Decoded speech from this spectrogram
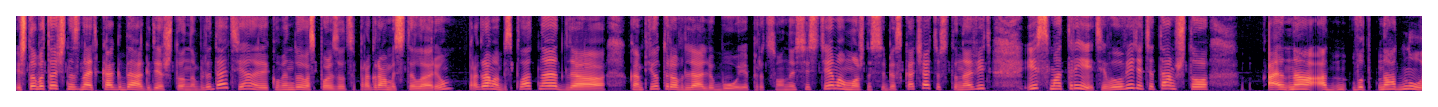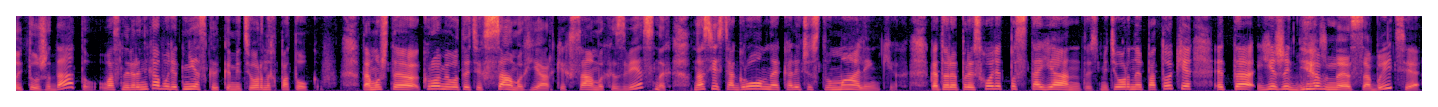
И чтобы точно знать, когда, где, что наблюдать, я рекомендую воспользоваться программой Stellarium. Программа бесплатная для компьютеров, для любой операционной системы. Можно себе скачать, установить и смотреть. И вы увидите там, что на, вот на одну и ту же дату у вас наверняка будет несколько метеорных потоков. Потому что кроме вот этих самых ярких, самых известных, у нас есть огромное количество маленьких, которые происходят постоянно. То есть метеорные потоки – это ежедневное событие.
